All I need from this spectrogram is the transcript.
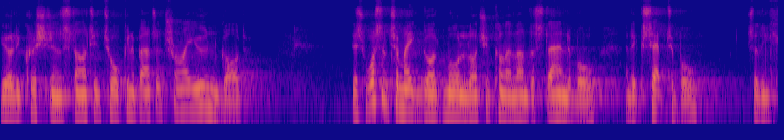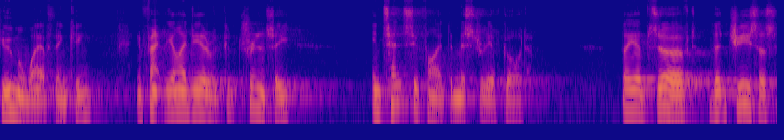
The early Christians started talking about a triune God. This wasn't to make God more logical and understandable and acceptable to the human way of thinking. In fact, the idea of a Trinity intensified the mystery of God. They observed that Jesus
